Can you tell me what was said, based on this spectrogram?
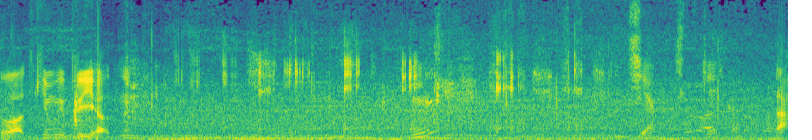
сладким и приятным? М? Чем? Чизкейком? Да,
